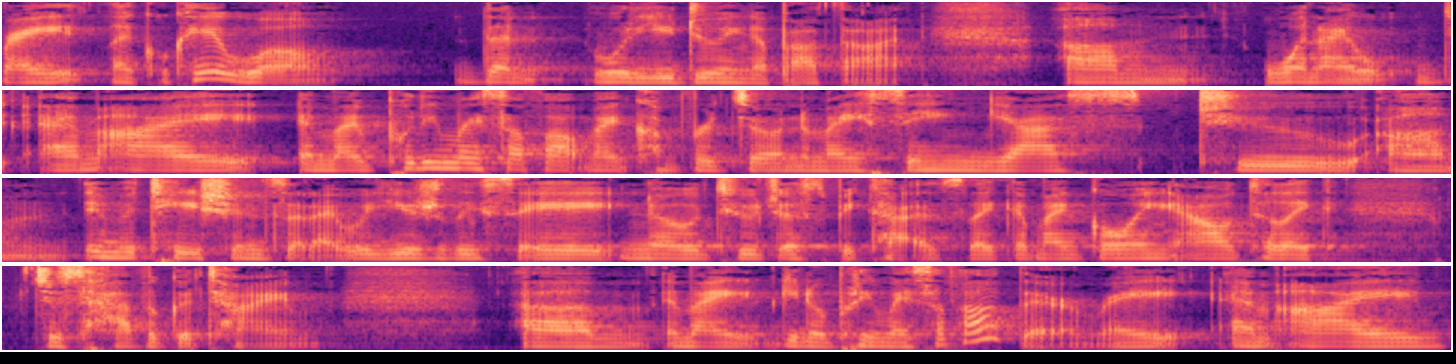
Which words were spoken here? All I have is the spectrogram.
right like okay well then what are you doing about that? Um, when I am I am I putting myself out my comfort zone? Am I saying yes to um, invitations that I would usually say no to just because? Like, am I going out to like just have a good time? Um, am I you know putting myself out there? Right? Am I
